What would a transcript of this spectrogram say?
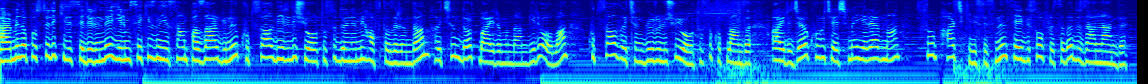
Ermeni Apostolik Kiliselerinde 28 Nisan Pazar günü Kutsal Diriliş Yortusu dönemi haftalarından Haç'ın dört bayramından biri olan Kutsal Haç'ın görülüşü yortusu kutlandı. Ayrıca Kuruçeşme Yerevnan Surp Harç Kilisesi'nin sevgi sofrası da düzenlendi.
